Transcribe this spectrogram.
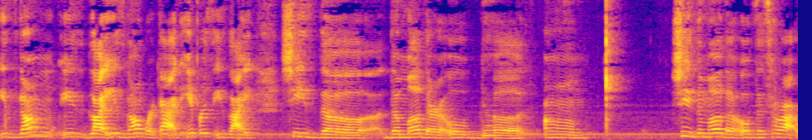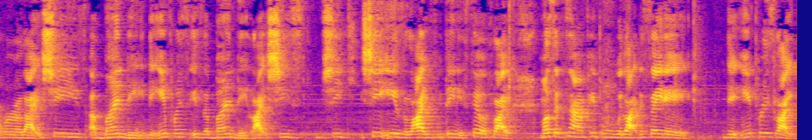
it's gonna is like it's gonna work out. The Empress is like she's the the mother of the um she's the mother of the tarot world. Like she's abundant. The Empress is abundant. Like she's she she is life within itself. Like most of the time people would like to say that the Empress like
